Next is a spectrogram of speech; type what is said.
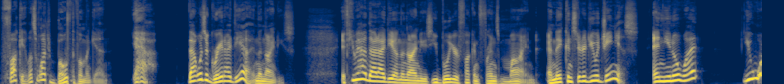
Fuck it, let's watch both of them again. Yeah. That was a great idea in the 90s. If you had that idea in the 90s, you blew your fucking friend's mind and they considered you a genius. And you know what? You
